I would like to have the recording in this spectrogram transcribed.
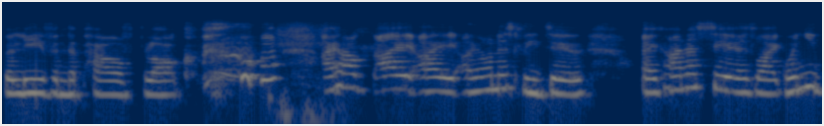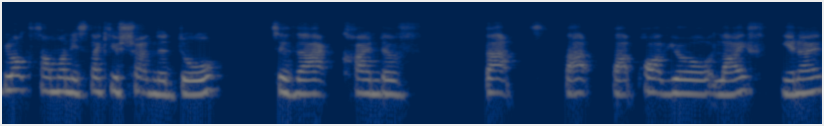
believe in the power of block. I have, I, I, I honestly do. I kind of see it as like when you block someone, it's like you're shutting the door to that kind of that that that part of your life. You know,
